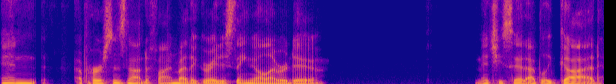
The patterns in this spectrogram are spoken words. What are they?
And a person's not defined by the greatest thing they'll ever do. And then she said, I believe God.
